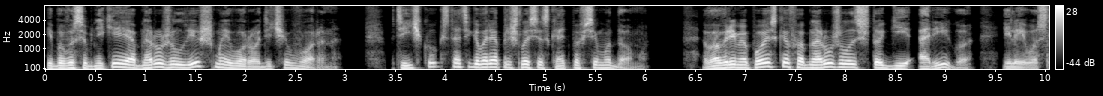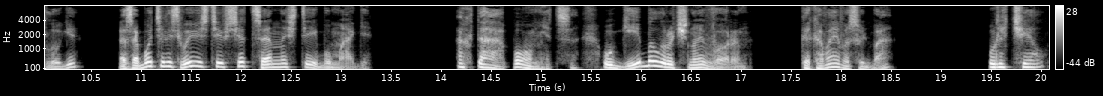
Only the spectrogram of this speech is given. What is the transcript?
ибо в особняке я обнаружил лишь моего родича Ворона. Птичку, кстати говоря, пришлось искать по всему дому. Во время поисков обнаружилось, что Ги Ариго или его слуги озаботились вывести все ценности и бумаги. Ах да, помнится, у Ги был ручной ворон. Какова его судьба? Улетел.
